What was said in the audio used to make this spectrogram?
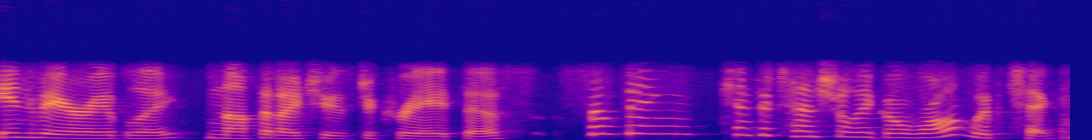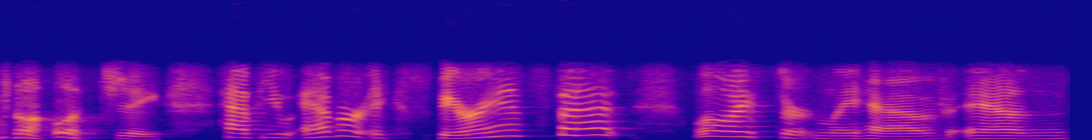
Invariably, not that I choose to create this, something can potentially go wrong with technology. Have you ever experienced that? Well, I certainly have. And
